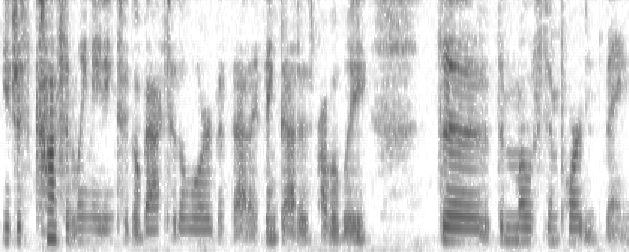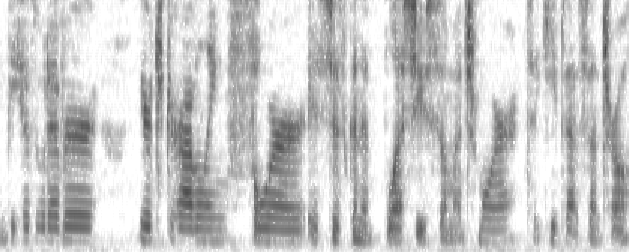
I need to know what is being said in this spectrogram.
you're just constantly needing to go back to the Lord with that. I think that is probably the the most important thing because whatever you're traveling for is just going to bless you so much more to keep that central.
